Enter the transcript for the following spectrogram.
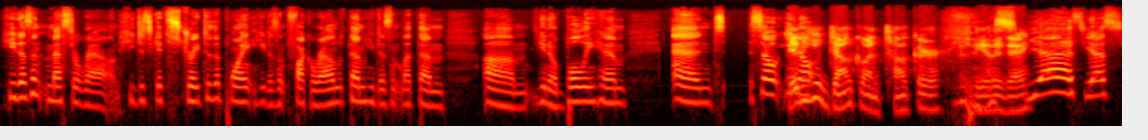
He doesn't mess around. He just gets straight to the point. He doesn't fuck around with them. He doesn't let them, um, you know, bully him. And so you Didn't know, he dunk on Tucker the other day Yes, yes.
